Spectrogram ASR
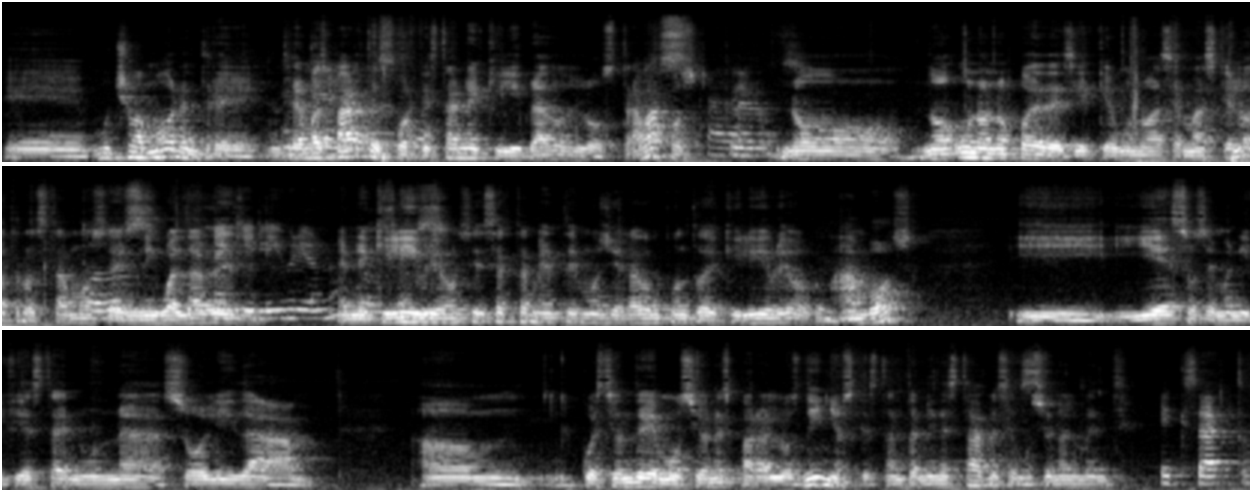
eh, mucho amor entre, entre, Entre ambas los partes porque están equilibrados los trabajos. Claro. No, no, uno no puede decir que uno hace más que el otro, estamos Todos en igualdad en de, equilibrio, ¿no? en Los equilibrio, dos. sí, exactamente, hemos llegado a un punto de equilibrio ambos y, y eso se manifiesta en una sólida cuestión de emociones para los niños que están también estables emocionalmente. Exacto.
